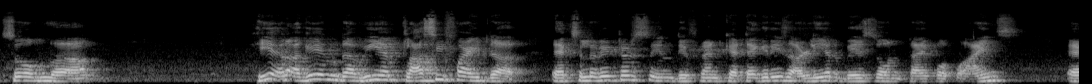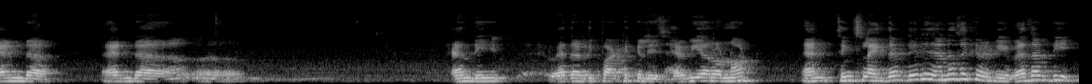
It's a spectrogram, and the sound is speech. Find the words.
so uh, here again uh, we have classified uh, accelerators in different categories earlier based on type of ions and uh, and uh, uh, and the whether the particle is heavier or not and things like that. There is another category whether the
